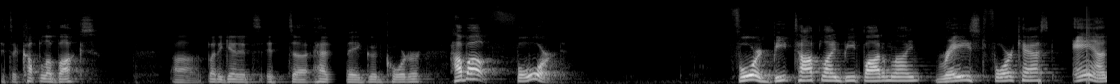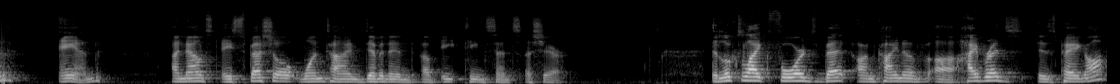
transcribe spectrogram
it's a couple of bucks, uh, but again, it's, it uh, had a good quarter. How about Ford? Ford beat top line, beat bottom line, raised forecast, and, and announced a special one-time dividend of 18 cents a share. It looks like Ford's bet on kind of uh, hybrids is paying off,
